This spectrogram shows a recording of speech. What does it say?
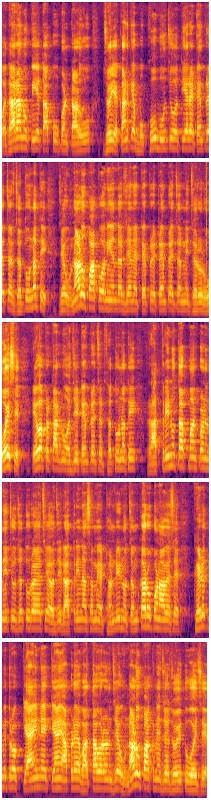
વધારાનું પિયત આપવું પણ ટાળવું જોઈએ. કારણ કે ખૂબ ઊંચું અત્યારે ટેમ્પરેચર જતું નથી. જે ઉનાળુ પાકોની અંદર જેને ટેપરી ટેમ્પરેચરની જરૂર હોય છે, એવા પ્રકારનું હજી ટેમ્પરેચર થતું નથી. રાત્રિનું તાપમાન પણ નીચું જતું રહે છે. હજી રાત્રિના સમયે ઠંડીનો ચમકારો પણ આવે છે. ખેડૂત મિત્રો, ક્યાંય ને ક્યાંય આપણે વાતાવરણ જે ઉનાળુ પાકને જે જોઈતું હોય છે,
